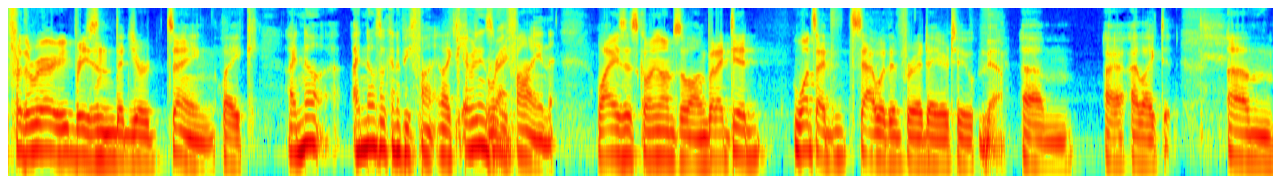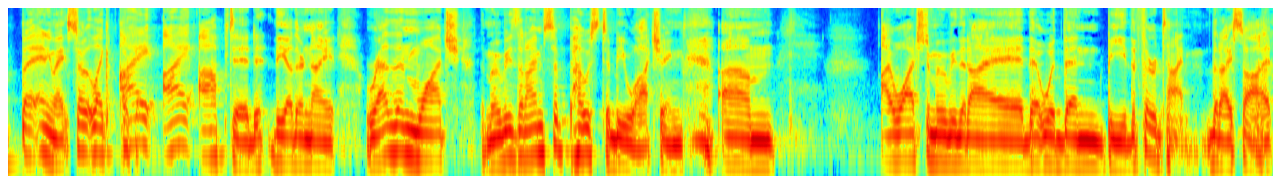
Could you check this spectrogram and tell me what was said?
for the very reason that you're saying. Like, I know, I know they're going to be fine. Like everything's going Right. to be fine. Why is this going on so long? But I did, once I sat with it for a day or two. Yeah. Um, I, I liked it. Um, But anyway, so like I I opted the other night rather than watch the movies that I'm supposed to be watching. Um, I watched a movie that I that would then be the third time that I saw it,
